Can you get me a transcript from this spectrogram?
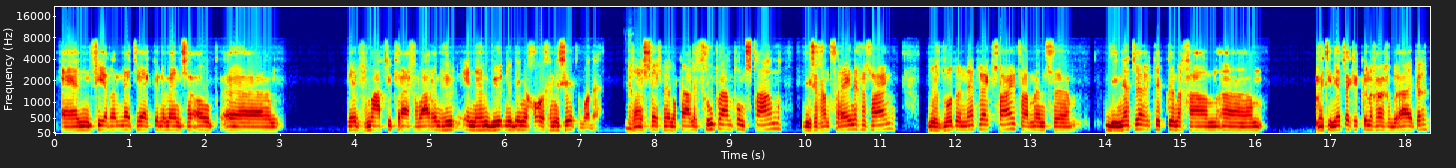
En via dat netwerk kunnen mensen ook uh, de informatie krijgen waar in hun, in hun buurt nu dingen georganiseerd worden. Er zijn steeds meer lokale groepen aan het ontstaan die zich aan het verenigen zijn. Dus het wordt een netwerksite waar mensen die netwerken kunnen gaan, uh, met die netwerken kunnen gaan gebruiken.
